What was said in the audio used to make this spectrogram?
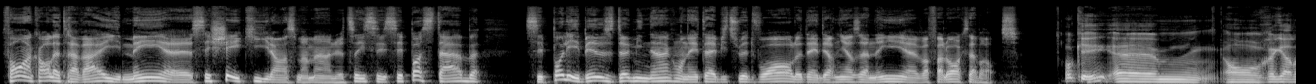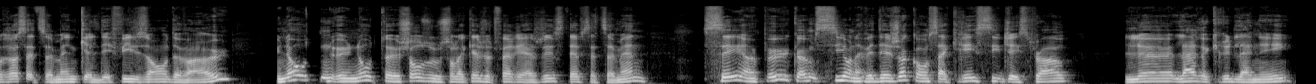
font encore le travail, mais euh, c'est shaky là, en ce moment. C'est, pas stable. C'est pas les Bills dominants qu'on a été habitués de voir là, dans les dernières années. Il va falloir que ça brasse. OK. on regardera cette semaine quels défis ils ont devant eux. Une autre, une autre chose sur laquelle je vais te faire réagir, Steph, cette semaine, c'est un peu comme si on avait déjà consacré CJ Stroud, le, la recrue de l'année.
